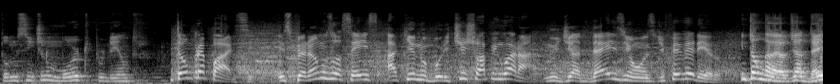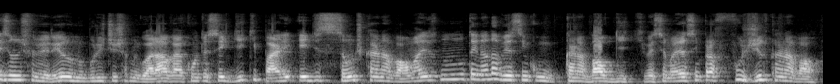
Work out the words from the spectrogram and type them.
Tô me sentindo morto por dentro. Então prepare-se, esperamos vocês aqui no Buriti Shopping Guará, no dia 10 e 11 de fevereiro. Então, galera, dia 10 e 11 de fevereiro, no Buriti Shopping Guará, vai acontecer Geek Party edição de carnaval. Mas não tem nada a ver, assim, com carnaval geek. Vai ser mais, assim, pra fugir do carnaval.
